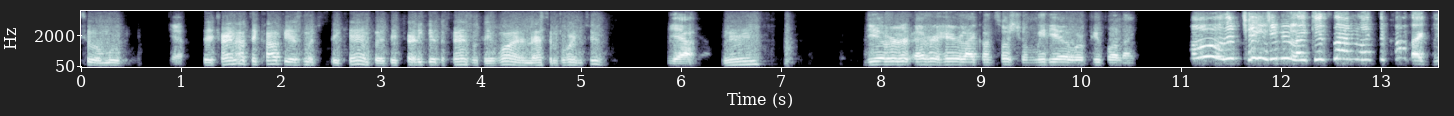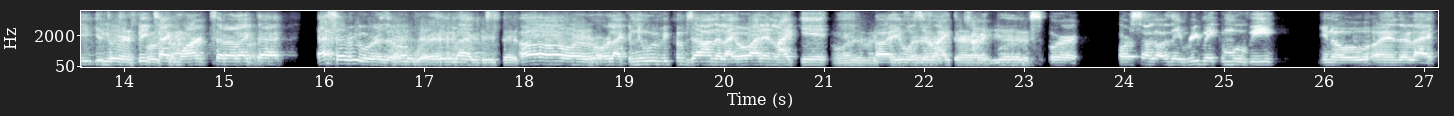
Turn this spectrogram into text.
to a movie. Yeah. They try not to copy as much as they can, but they try to give the fans what they want, and that's important too. Yeah. You know what I mean? Do you ever ever hear like on social media where people are like, "Oh, they're changing it like it's not like the comic." like you get Yes, those big time marks that are like uh, that. That's everywhere though. That- where that's they're everywhere, like, dude. Oh, or, or like a new movie comes out and they're like, oh, I didn't like it. Oh, didn't like uh, it wasn't like the that, comic yeah. books, or or some, or they remake a movie, you know, and they're like,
